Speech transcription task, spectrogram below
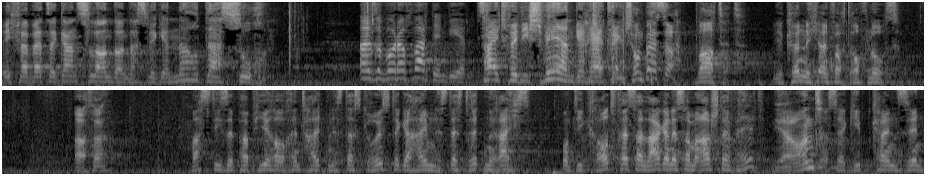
Ich verwette ganz London, dass wir genau das suchen. Also worauf warten wir? Zeit für die schweren Geräte. Klingt schon besser. Wartet. Wir können nicht einfach drauf los. Arthur? Was diese Papiere auch enthalten, ist das größte Geheimnis des Dritten Reichs. Und die Krautfresser lagern es am Arsch der Welt? Ja und? Das ergibt keinen Sinn.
